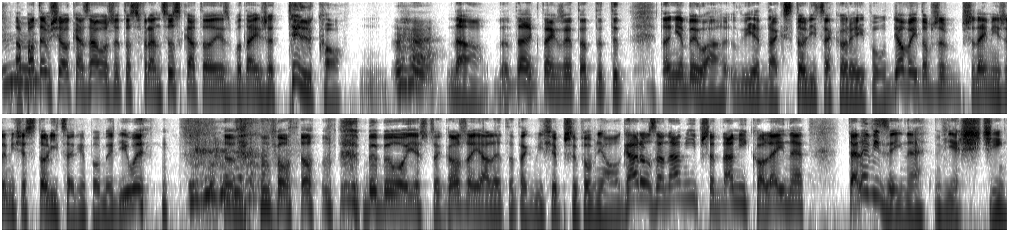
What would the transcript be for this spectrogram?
A Mhm. potem się okazało, że to z francuska to jest bodajże tylko. Aha. No, no tak, także to, to, to, to nie była jednak stolica Korei Południowej. Dobrze przynajmniej, że mi się stolice nie pomyliły, bo to by było jeszcze gorzej, ale to tak mi się przypomniało. Garo za nami, przed nami kolejne telewizyjne wieści.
